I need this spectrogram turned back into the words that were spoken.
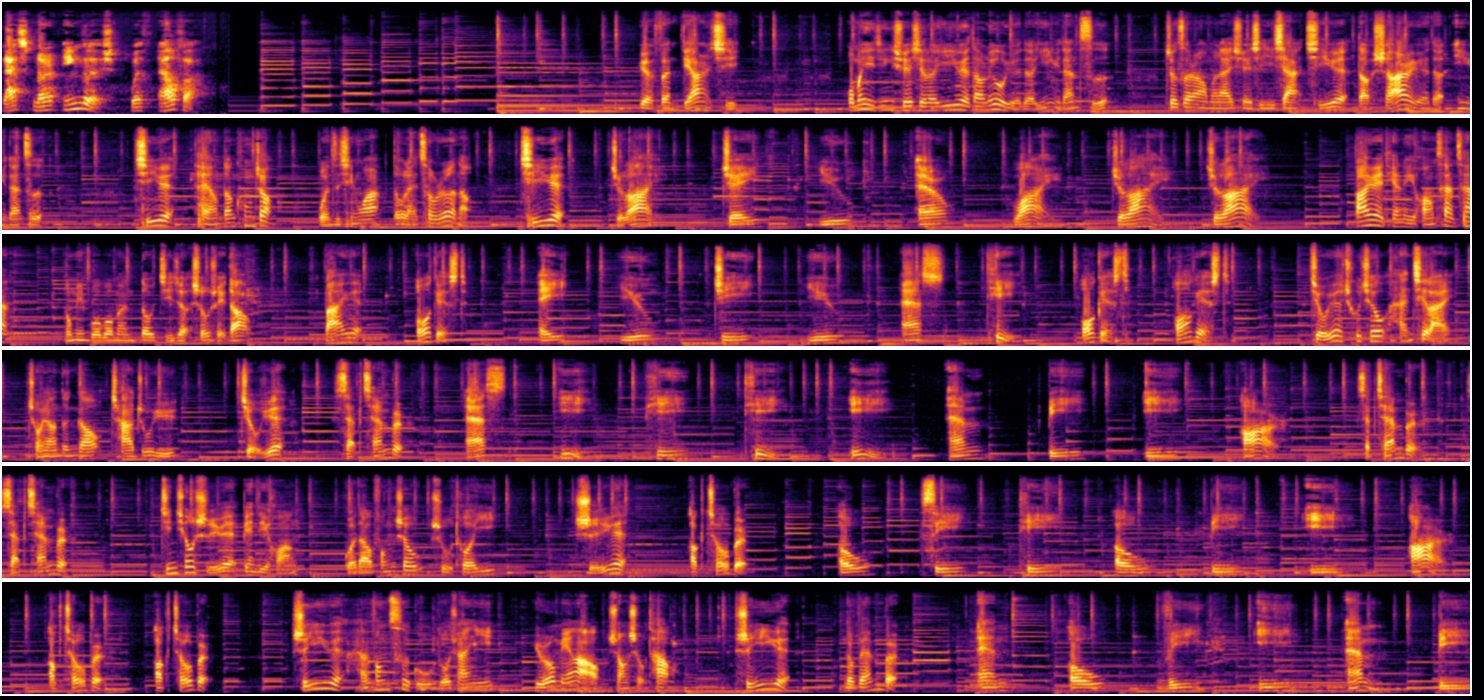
Let's learn English with Alpha。月份第二期，我们已经学习了一月到六月的英语单词，这次让我们来学习一下七月到十二月的英语单词。七月太阳当空照，蚊子青蛙都来凑热闹。七月，July，J U L Y，July，July。八月田里黄灿灿。农民伯伯们都急着收水稻。八月，August，A U G U S T，August，August。九月初秋寒气来，重阳登高插茱萸。九月，September，S E P T E M B E R，September，September。金秋十月遍地黄，国道丰收树脱衣。十月，October，O C T O B E R，October，October。十一月寒风刺骨多穿衣，羽绒棉袄双手套。十一月，November，N O V E M B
